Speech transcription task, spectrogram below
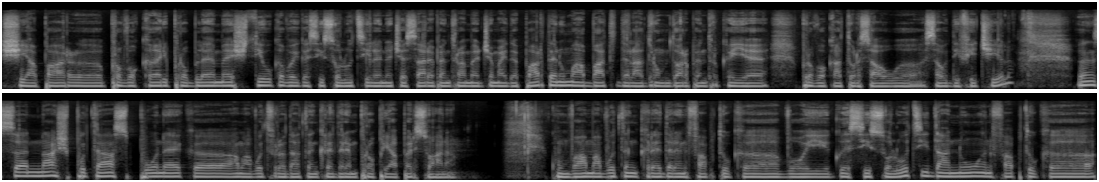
și apar uh, provocări, probleme, știu că voi găsi soluțiile necesare pentru a merge mai departe, nu mă abat de la drum doar pentru că e provocator sau, uh, sau dificil, însă n-aș putea spune că am avut vreodată încredere în propria persoană cumva am avut încredere în faptul că voi găsi soluții, dar nu în faptul că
